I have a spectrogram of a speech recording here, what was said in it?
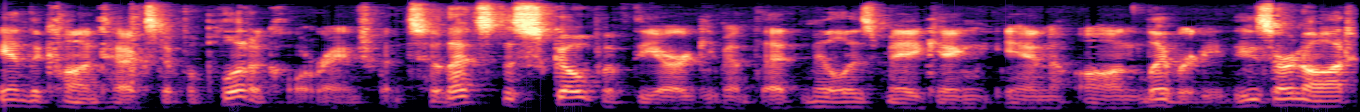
in the context of a political arrangement. So that's the scope of the argument that Mill is making in On Liberty. These are not,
